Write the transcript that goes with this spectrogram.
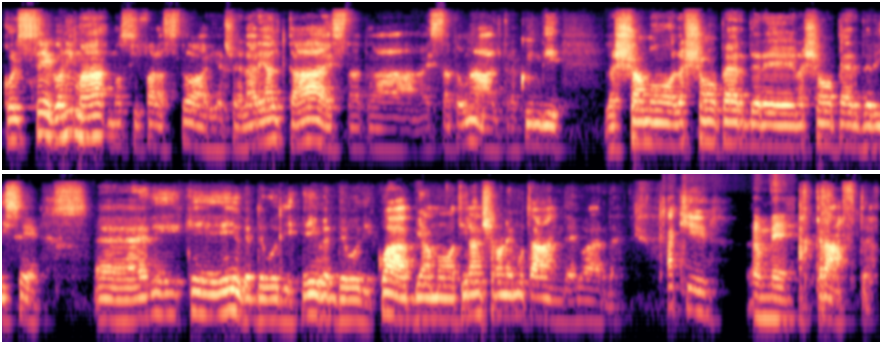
col se con i ma non si fa la storia, cioè la realtà è stata, è stata un'altra, quindi lasciamo, lasciamo, perdere, lasciamo perdere i se. Eh, che io che devo dire? Io che devo dire? Qua abbiamo, ti lanciano le mutande, guarda. A chi? A me. A Kraft.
